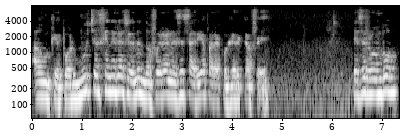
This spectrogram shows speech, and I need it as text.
aunque por muchas generaciones no fuera necesaria para coger café. Ese rumbo,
